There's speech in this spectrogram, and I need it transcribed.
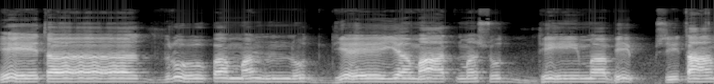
एतद्रूपमनुध्येयमात्मशुद्धिमभीप्सितां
